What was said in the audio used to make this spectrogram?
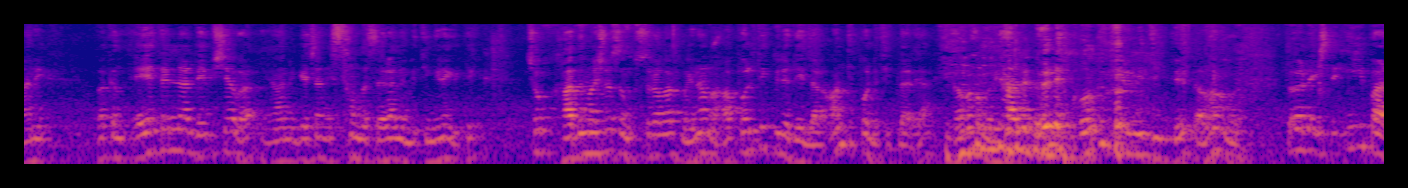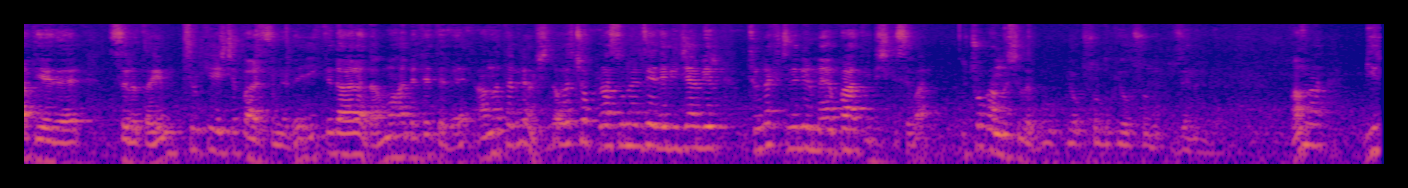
Yani bakın EYT'liler diye bir şey var. Yani geçen İstanbul'da Seren'le mitingine gittik. Çok haddim aşıyorsam kusura bakmayın ama apolitik bile değiller. Antipolitikler ya. Tamam mı? Yani öyle korkunç bir mitingdi. Tamam mı? Böyle işte İyi Parti'ye de sırıtayım, Türkiye İşçi Partisi'ne de, iktidara da, muhalefete de anlatabiliyor muyum? Şimdi orada çok rasyonalize edebileceğim bir tırnak içinde bir menfaat ilişkisi var. Bu çok anlaşılır bu yoksulluk yoksulluk düzeninde. Ama bir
